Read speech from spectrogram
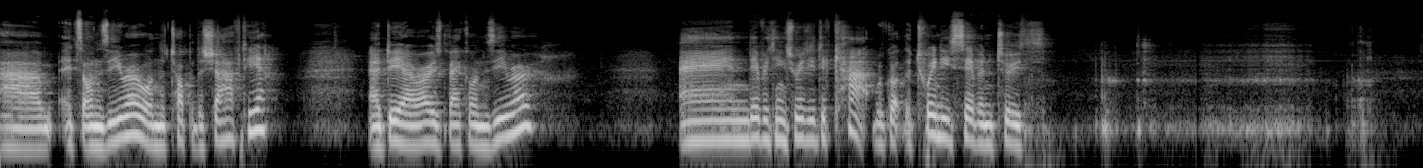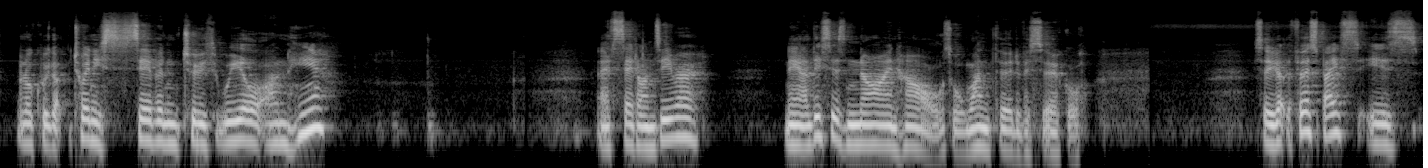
Um, it's on zero on the top of the shaft here. Our DRO is back on zero, and everything's ready to cut. We've got the 27 tooth Look, we've got the 27 tooth wheel on here. That's set on zero. Now this is nine holes or one third of a circle. So you've got the first space is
